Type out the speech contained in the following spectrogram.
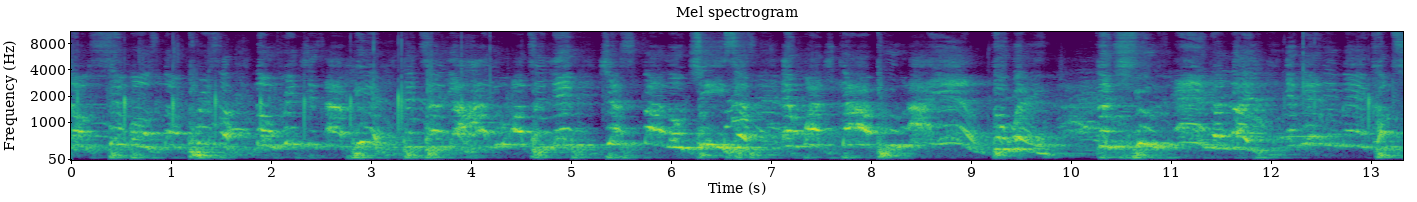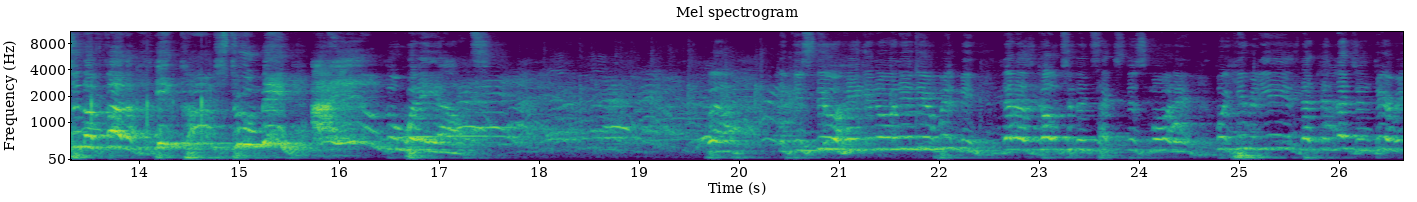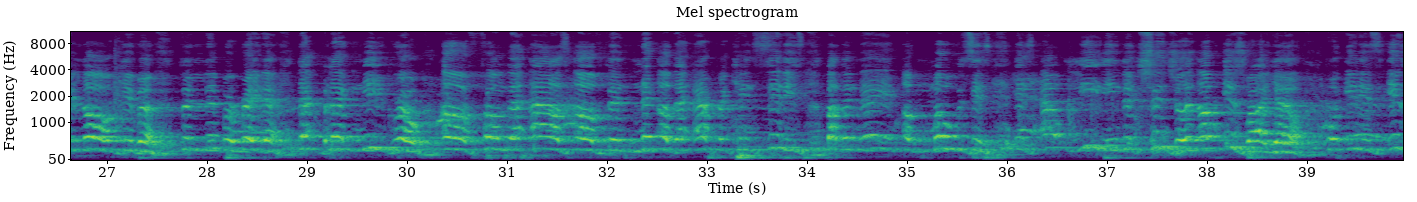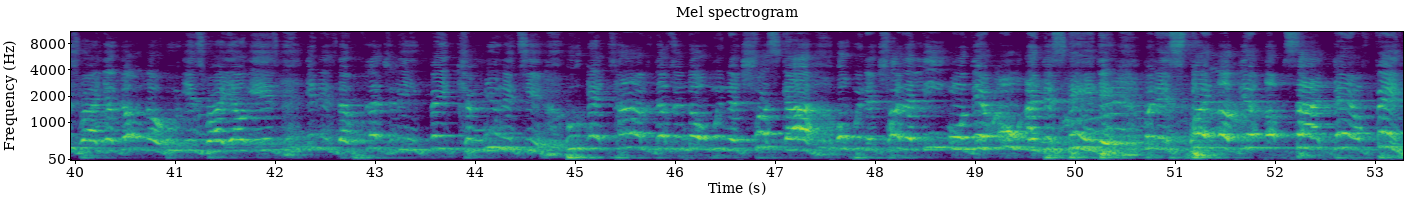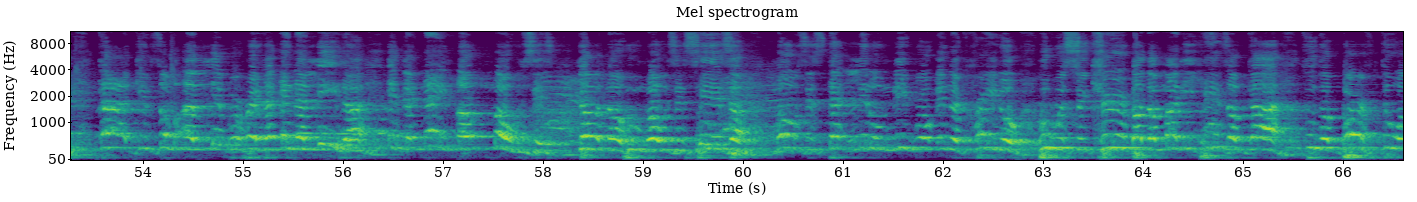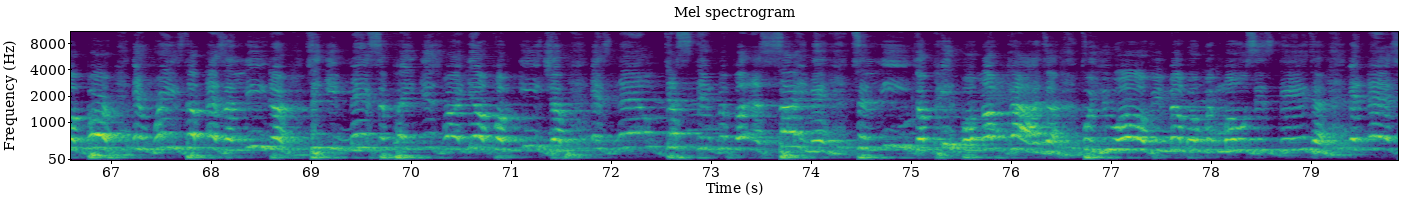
to the text this morning. For here it is that the legendary lawgiver, the liberator, that black Negro uh, from the isles of the, of the African cities by the name of Moses is out leading the children of Israel. For it is Israel, don't know who Israel is. It is the fledgling faith community who at times doesn't know when to trust God or when to try to lead on their own understanding. But in spite of their upside liberator and a leader in the name of Moses. Y'all know who Moses is? Uh, Moses, that little Negro in the cradle who was secured by the mighty hands of God through the birth, through a birth, and raised up as a leader to emancipate Israel from Egypt, is now destined with an assignment to lead the people of God. For you all remember what Moses did, and as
